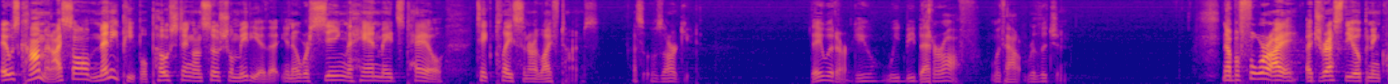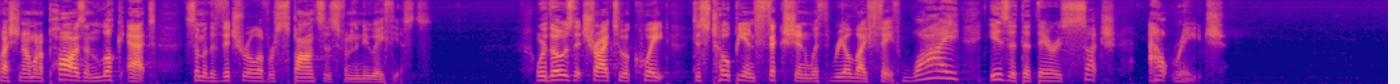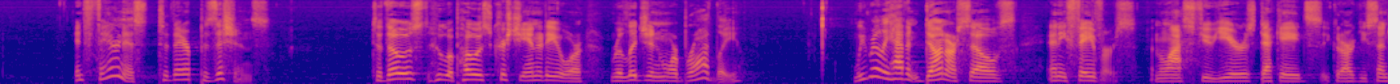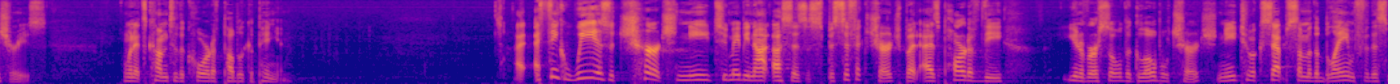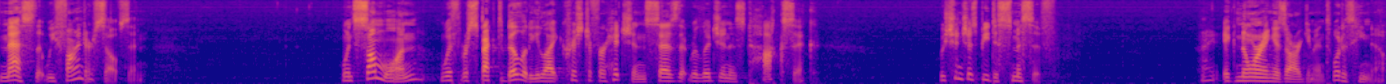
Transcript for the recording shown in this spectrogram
it was common. I saw many people posting on social media that, you know, we're seeing the handmaid's tale take place in our lifetimes. That's what was argued. They would argue we'd be better off without religion. Now, before I address the opening question, I want to pause and look at some of the vitriol of responses from the new atheists, or those that try to equate dystopian fiction with real life faith. Why is it that there is such outrage? In fairness to their positions, to those who oppose Christianity or religion more broadly, we really haven't done ourselves any favors in the last few years, decades, you could argue centuries, when it's come to the court of public opinion. I, I think we as a church need to, maybe not us as a specific church, but as part of the universal, the global church, need to accept some of the blame for this mess that we find ourselves in. When someone with respectability, like Christopher Hitchens, says that religion is toxic, we shouldn't just be dismissive, right? ignoring his argument. What does he know?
